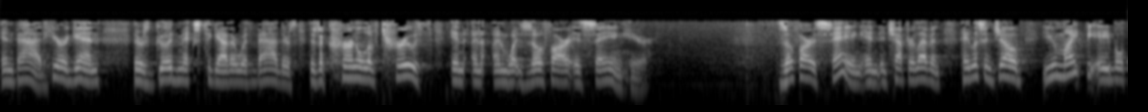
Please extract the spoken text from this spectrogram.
and bad. Here again, there's good mixed together with bad. There's, there's a kernel of truth in, in, in what Zophar is saying here. Zophar is saying in, in chapter 11, hey, listen, Job, you might be able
